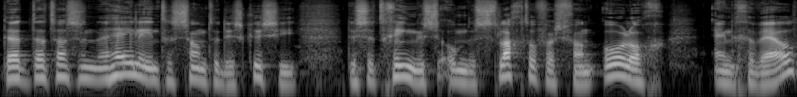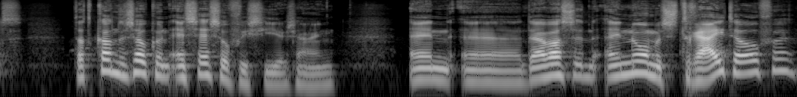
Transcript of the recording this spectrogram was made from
Dat, dat was een hele interessante discussie. Dus het ging dus om de slachtoffers van oorlog en geweld. Dat kan dus ook een SS-officier zijn. En uh, daar was een enorme strijd over.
